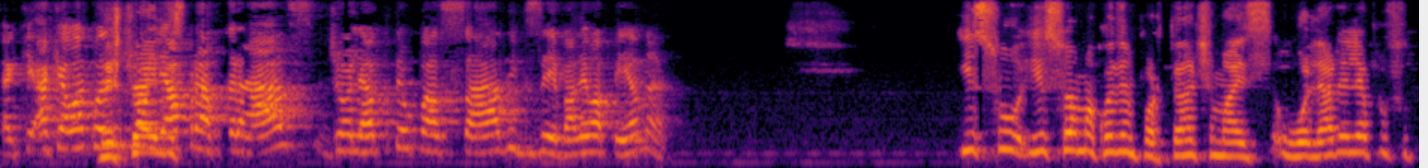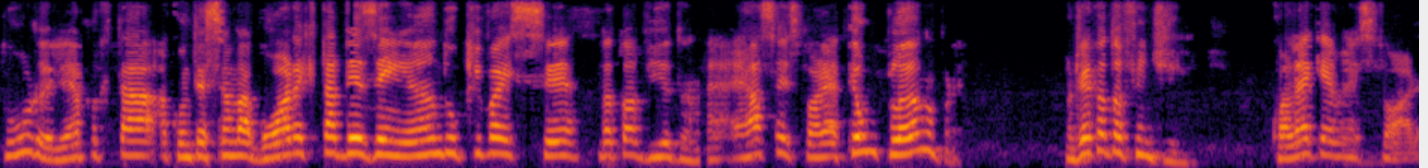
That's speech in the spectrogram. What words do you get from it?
é aquela coisa de olhar eles... para trás, de olhar para o teu passado e dizer, valeu a pena? Isso, isso é uma coisa importante, mas o olhar ele é para o futuro, ele é para o que está acontecendo agora, que está desenhando o que vai ser da tua vida. Né? Essa é a história, é ter um plano para Onde é que eu estou ir? Qual é que é a minha história?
